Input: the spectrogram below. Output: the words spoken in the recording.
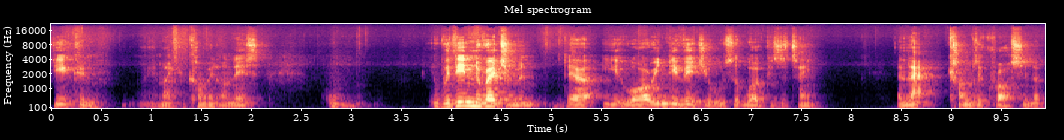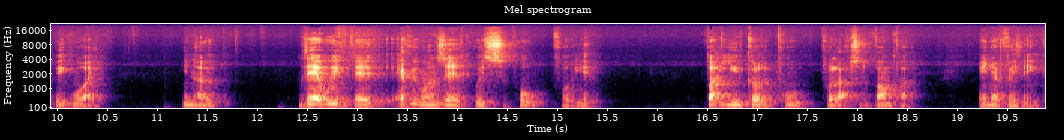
you can make a comment on this. Within the regiment, there you are individuals that work as a team, and that comes across in a big way. You know, there with the everyone's there with support for you, but you've got to pull pull up to the bumper in everything,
